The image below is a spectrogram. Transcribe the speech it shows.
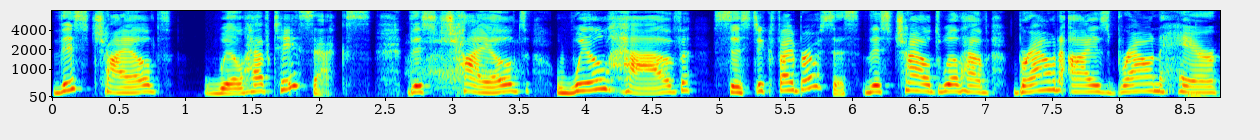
this child will have Tay Sachs. This child will have cystic fibrosis. This child will have brown eyes, brown hair,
